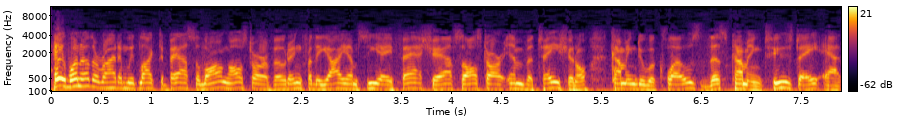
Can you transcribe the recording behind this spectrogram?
Hey, one other item we'd like to pass along, All-Star voting for the IMCA Fast Shafts All-Star Invitational coming to a close this coming Tuesday at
